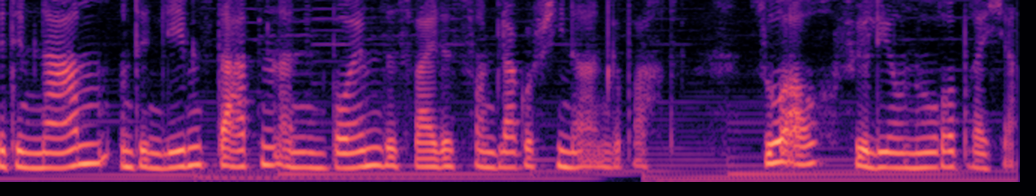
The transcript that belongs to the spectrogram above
mit dem Namen und den Lebensdaten an den Bäumen des Waldes von Blagoschina angebracht. So auch für Leonore Brecher.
